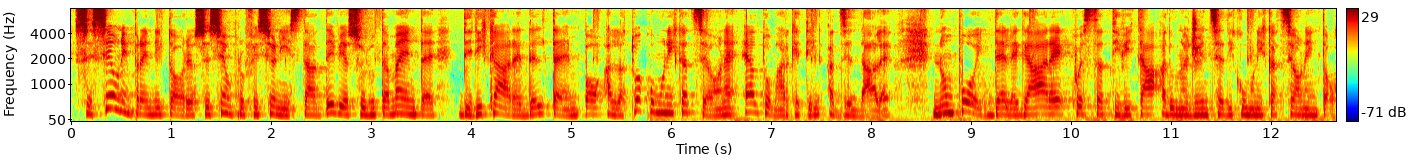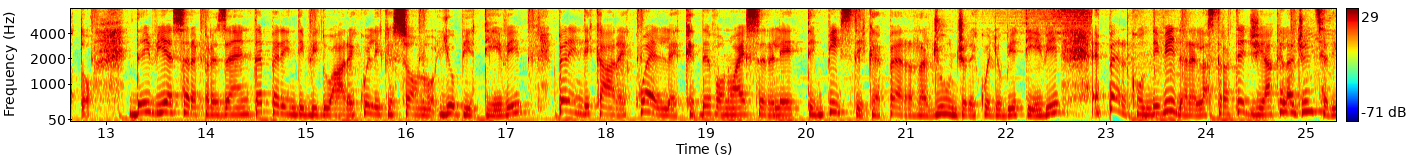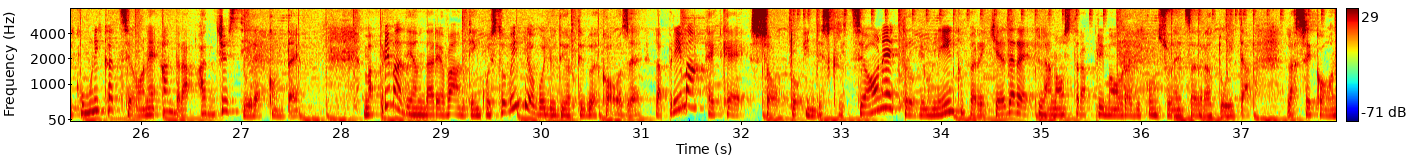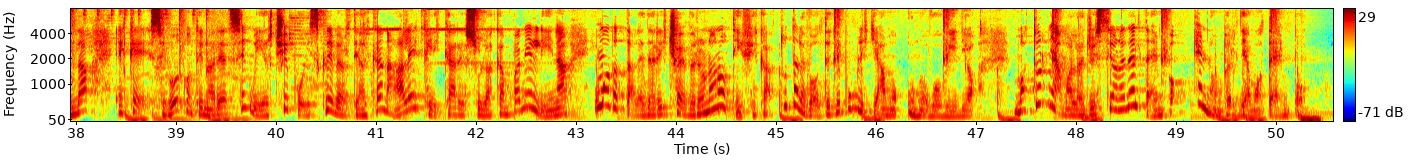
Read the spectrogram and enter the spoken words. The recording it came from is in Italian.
Se sei un imprenditore o se sei un professionista devi assolutamente dedicare del tempo alla tua comunicazione e al tuo marketing aziendale. Non puoi delegare questa attività ad un'agenzia di comunicazione in toto. Devi essere presente per individuare quelli che sono gli obiettivi, per indicare quelle che devono essere le tempistiche per raggiungere quegli obiettivi e per condividere la strategia che l'agenzia di comunicazione andrà a gestire con te. Ma prima di andare avanti in questo video voglio dirti due cose. La prima è che sotto in descrizione trovi un link per richiedere la nostra prima ora di consulenza gratuita. La seconda è che se vuoi continuare a seguirci puoi iscriverti al canale cliccare sulla campanellina in modo tale da ricevere una notifica tutte le volte che pubblichiamo un nuovo video. Ma torniamo alla gestione del tempo e non perdiamo tempo.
